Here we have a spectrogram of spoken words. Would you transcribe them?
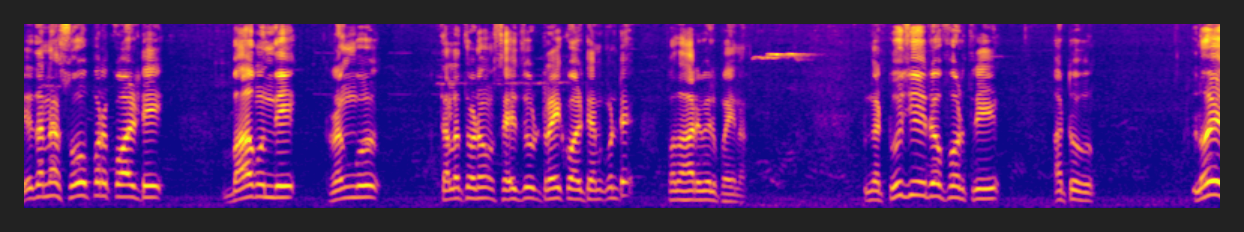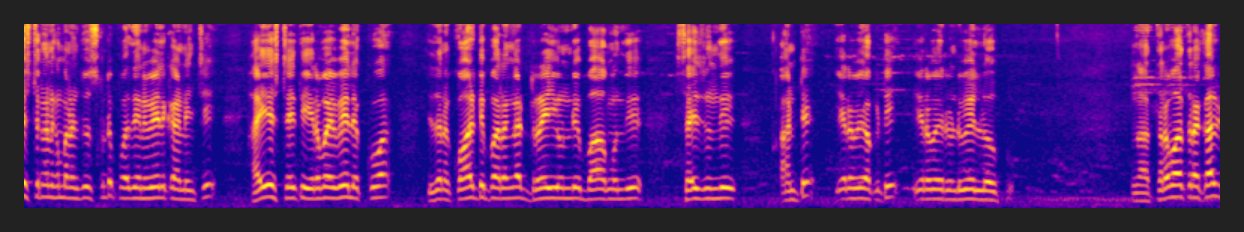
ఏదన్నా సూపర్ క్వాలిటీ బాగుంది రంగు తెల్లతోడం సైజు డ్రై క్వాలిటీ అనుకుంటే పదహారు వేలు పైన. ఇంకా టూ జీరో ఫోర్ త్రీ అటు లోయెస్ట్ కనుక మనం చూసుకుంటే పదిహేను వేలు కాడి నుంచి హైయెస్ట్ అయితే ఇరవై వేలు ఎక్కువ. ఏదైనా క్వాలిటీ పరంగా డ్రై ఉండి బాగుంది సైజు ఉంది అంటే ఇరవై ఒకటి ఇరవై రెండు వేలు లోపు. తర్వాత రకాలు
